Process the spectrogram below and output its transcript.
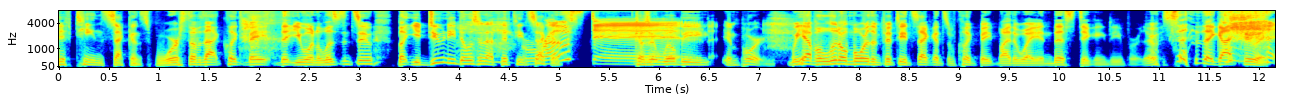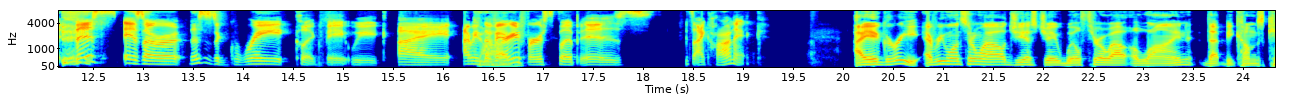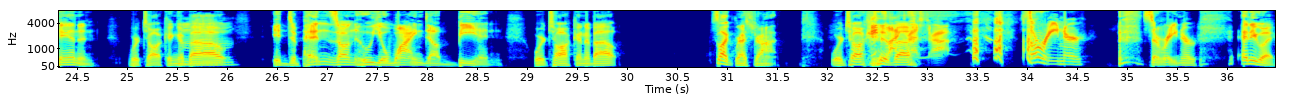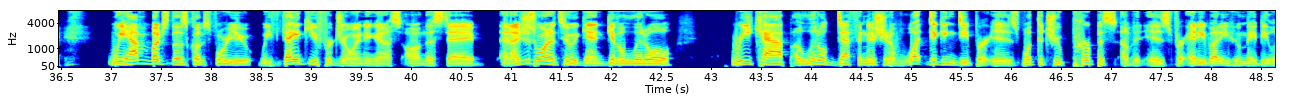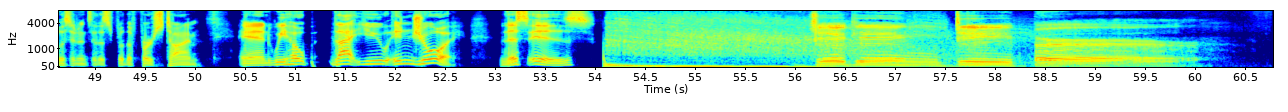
15 seconds worth of that clickbait that you want to listen to, but you do need to listen to that 15 seconds because it will be important. We have a little more than 15 seconds of clickbait, by the way, in this digging deeper. There was they got to it. this is a this is a great clickbait week. I I mean the very first clip is it's iconic. I agree. Every once in a while, GSJ will throw out a line that becomes canon. We're talking about Mm. it depends on who you wind up being. We're talking about it's like restaurant. We're talking about Serener. Serener. Anyway, we have a bunch of those clips for you. We thank you for joining us on this day. And I just wanted to again give a little recap, a little definition of what digging deeper is, what the true purpose of it is for anybody who may be listening to this for the first time. And we hope that you enjoy. This is Digging Deeper.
